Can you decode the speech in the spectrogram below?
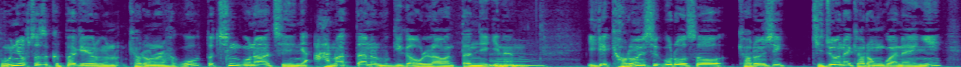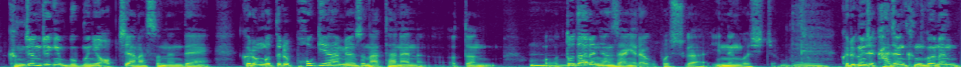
돈이 없어서 급하게 결혼, 결혼 을 하고 또 친구나 지인이 안 왔다는 후기가 올라왔다는 얘기는 음. 이게 결혼식으로서 결혼식 기존의 결혼 관행이 긍정적인 부분이 없지 않았었는데 그런 것들을 포기하면서 나타나는 어떤 뭐또 다른 현상이라고 볼 수가 있는 것이죠. 음. 네. 그리고 이제 가장 큰 거는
